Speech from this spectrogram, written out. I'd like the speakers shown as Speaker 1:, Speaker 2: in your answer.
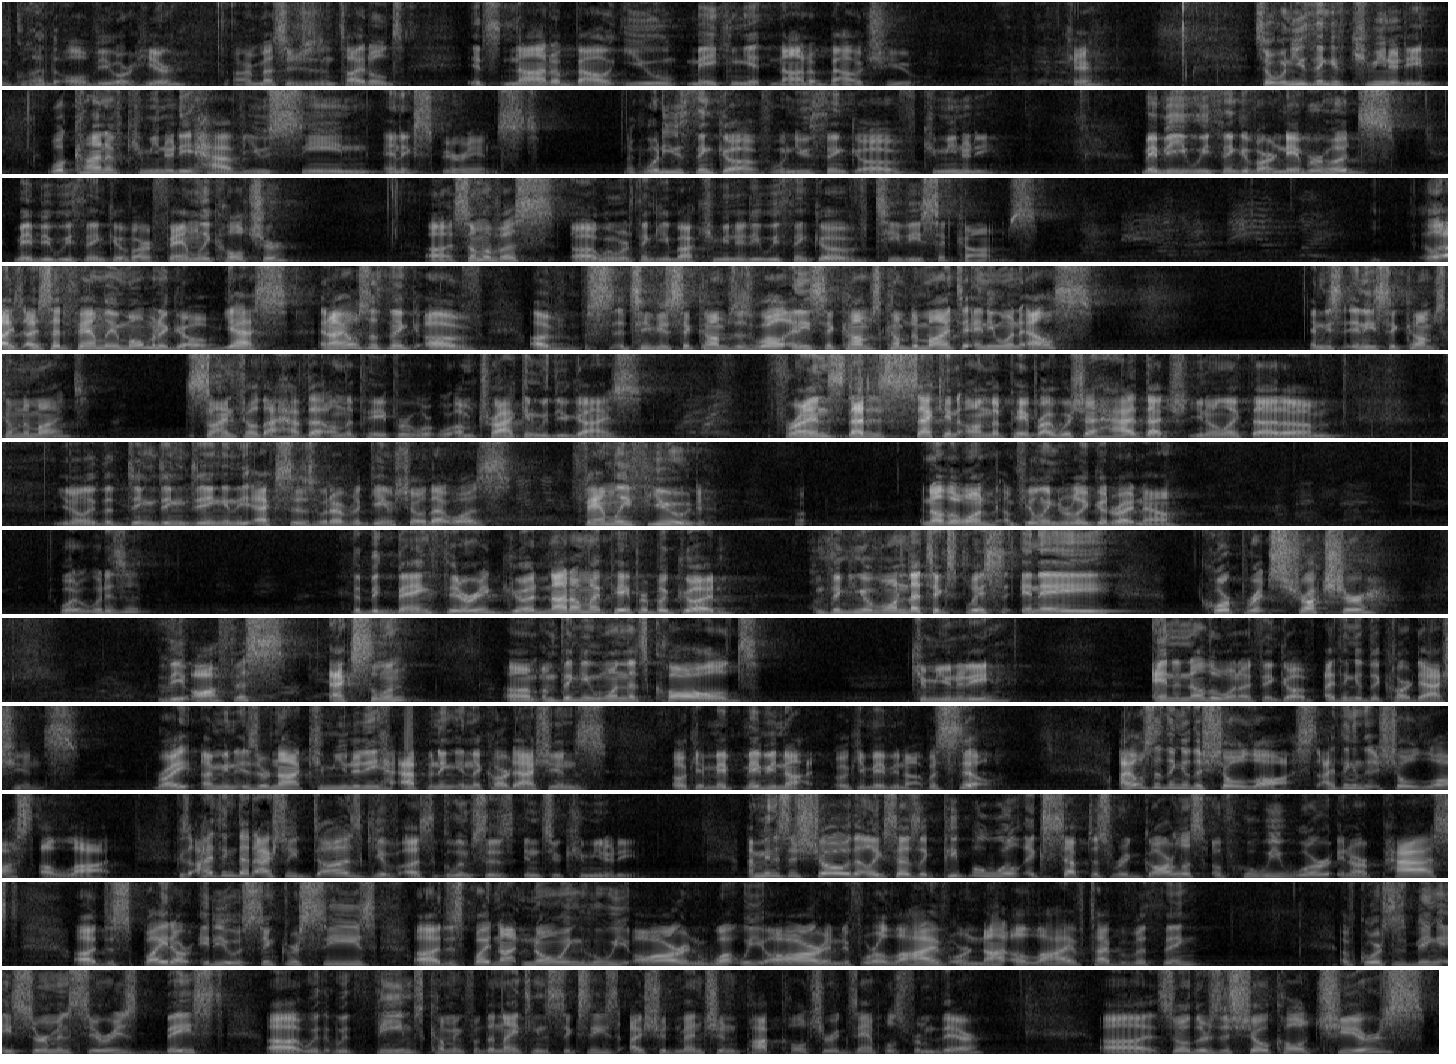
Speaker 1: I'm glad that all of you are here. Our message is entitled, It's Not About You Making It Not About You. Okay? So, when you think of community, what kind of community have you seen and experienced? Like, what do you think of when you think of community? Maybe we think of our neighborhoods, maybe we think of our family culture. Uh, some of us, uh, when we're thinking about community, we think of TV sitcoms. I, I said family a moment ago, yes. And I also think of, of TV sitcoms as well. Any sitcoms come to mind to anyone else? Any, any sitcoms come to mind? Seinfeld, I have that on the paper. We're, I'm tracking with you guys. Friends. Friends, that is second on the paper. I wish I had that, you know, like that, um, you know, like the ding, ding, ding and the X's, whatever the game show that was. Family Feud. Another one. I'm feeling really good right now. What, what is it? The Big Bang Theory. Good. Not on my paper, but good. I'm thinking of one that takes place in a corporate structure. The Office. Excellent. Um, I'm thinking one that's called Community. And another one I think of, I think of the Kardashians, right? I mean, is there not community happening in the Kardashians? Okay, maybe, maybe not. Okay, maybe not. But still. I also think of the show Lost. I think of the show Lost a lot. Because I think that actually does give us glimpses into community. I mean, it's a show that like says like people will accept us regardless of who we were in our past, uh, despite our idiosyncrasies, uh, despite not knowing who we are and what we are, and if we're alive or not alive, type of a thing. Of course, this being a sermon series based uh, with, with themes coming from the 1960s, I should mention pop culture examples from there. Uh, so there's a show called Cheers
